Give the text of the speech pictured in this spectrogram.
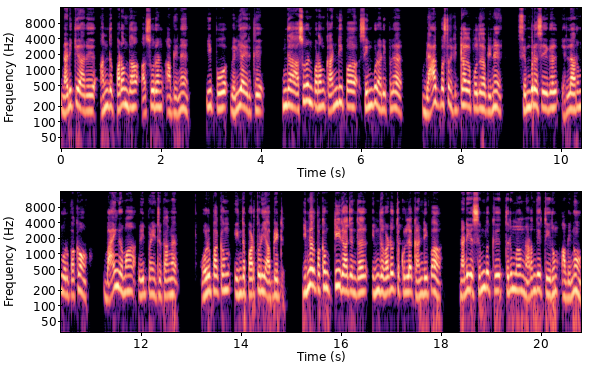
நடிக்கிறாரு. அந்த படம் தான் அசுரன் அப்படின்னு இப்போ வெளியாயிருக்கு. இந்த அசுரன் படம் கண்டிப்பாக சிம்பு நடிப்பில் பிளாக் பஸ்டர் ஹிட் ஆக போகுது அப்படின்னு சிம்பு ரசிகர்கள் எல்லாரும் ஒரு பக்கம் பயங்கரமாக வெயிட் பண்ணிட்டு இருக்காங்க. ஒரு பக்கம் இந்த படத்துடைய அப்டேட் இன்னொரு பக்கம் டி. ராஜேந்தர் இந்த வருடத்துக்குள்ள கண்டிப்பாக நடிகர் சிம்புக்கு திருமணம் நடந்தே தீரும் அப்படின்னும்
